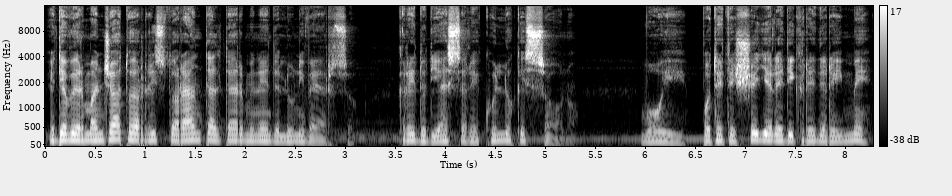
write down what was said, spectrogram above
e di aver mangiato al ristorante al termine dell'universo. Credo di essere quello che sono. Voi potete scegliere di credere in me,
